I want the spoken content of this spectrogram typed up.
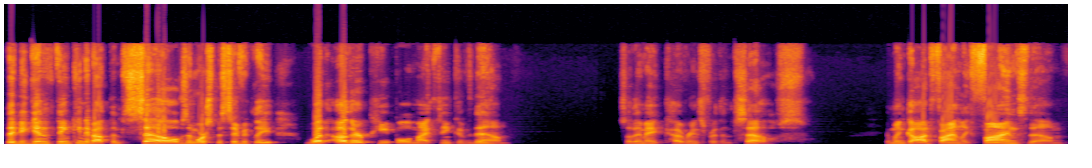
They begin thinking about themselves, and more specifically, what other people might think of them. So they make coverings for themselves. And when God finally finds them,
